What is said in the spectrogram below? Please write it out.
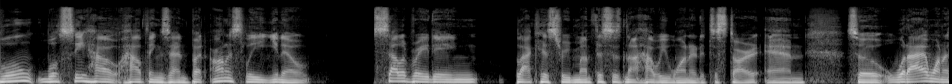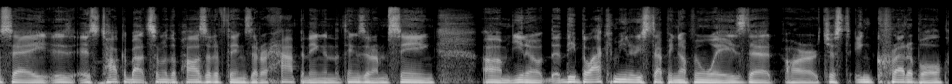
we'll we'll see how how things end. But honestly, you know, celebrating Black History Month, this is not how we wanted it to start. And so, what I want to say is, is talk about some of the positive things that are happening and the things that I'm seeing. Um, you know, the, the Black community stepping up in ways that are just incredible.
